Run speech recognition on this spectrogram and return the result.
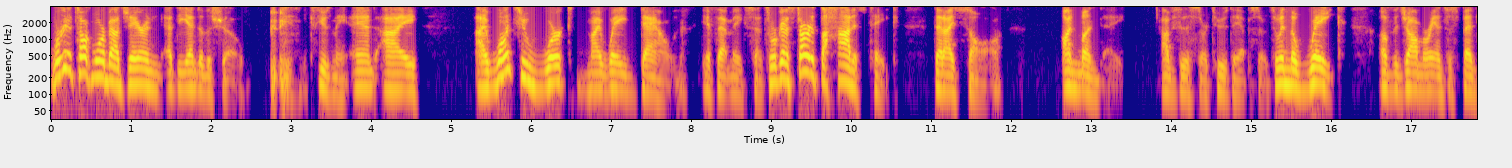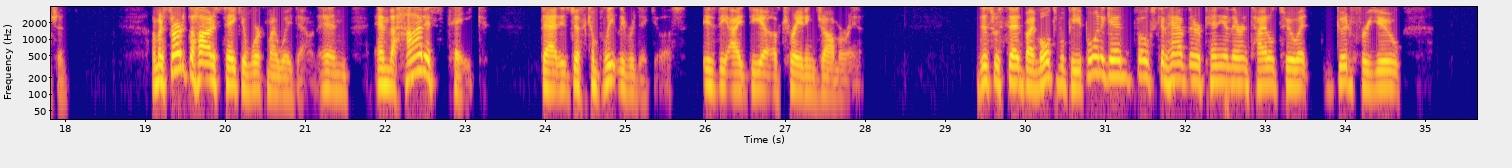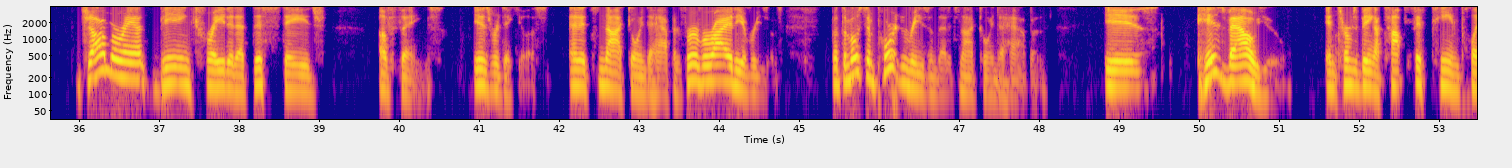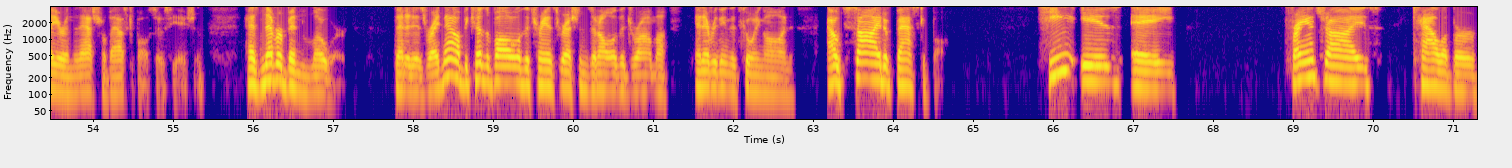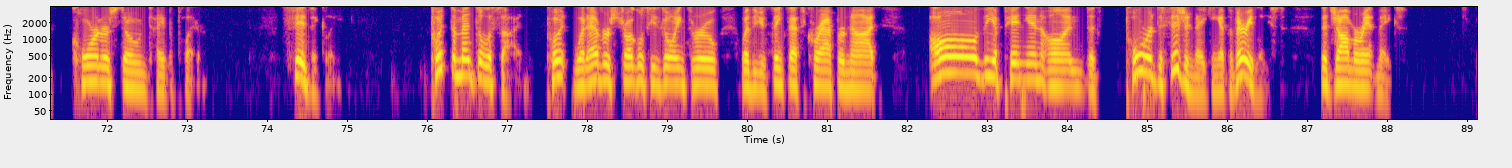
we're going to talk more about Jaren at the end of the show. Excuse me. And I I want to work my way down if that makes sense. So we're going to start at the hottest take that I saw on Monday. Obviously this is our Tuesday episode. So in the wake of the Ja Morant suspension, I'm going to start at the hottest take and work my way down. And and the hottest take that is just completely ridiculous is the idea of trading Ja Morant. This was said by multiple people. And again, folks can have their opinion, they're entitled to it. Good for you. Ja Morant being traded at this stage of things is ridiculous. And it's not going to happen for a variety of reasons. But the most important reason that it's not going to happen is his value in terms of being a top 15 player in the National Basketball Association has never been lower than it is right now because of all of the transgressions and all of the drama and everything that's going on outside of basketball. He is a franchise caliber cornerstone type of player physically. Put the mental aside, put whatever struggles he's going through, whether you think that's crap or not, all the opinion on the poor decision making at the very least that Ja Morant makes.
